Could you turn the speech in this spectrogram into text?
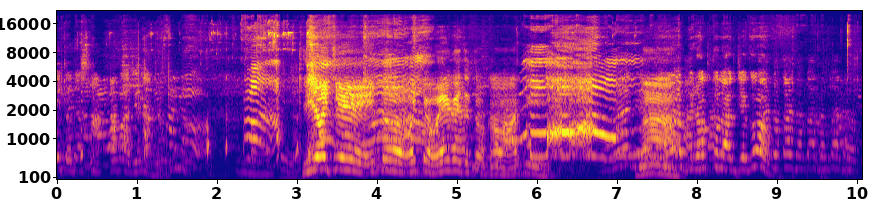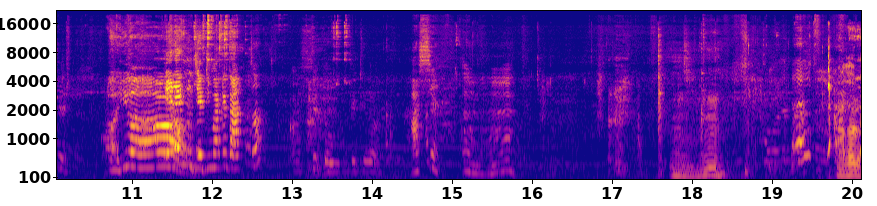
এই দাদা কি হয়েছে? এই তো ওই তো হয়ে গেছে তো খাওয়া আর কি? না বিরক্ত লাগছে গো। জেঠিমাকে ডাকতো। আসছে না ধরো।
